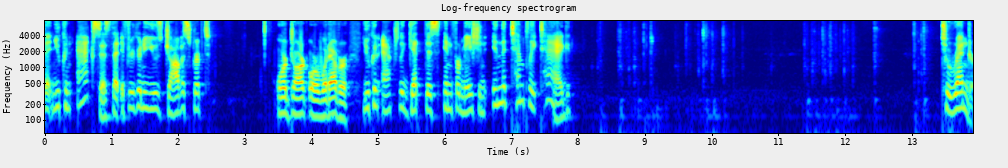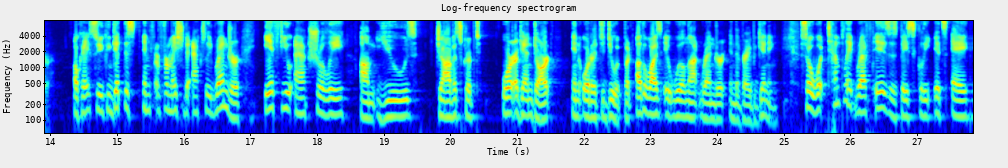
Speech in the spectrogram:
that you can access. That if you're going to use JavaScript or Dart or whatever, you can actually get this information in the template tag to render. Okay, so you can get this information to actually render if you actually um, use JavaScript or again Dart in order to do it, but otherwise it will not render in the very beginning. So what template ref is, is basically it's a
